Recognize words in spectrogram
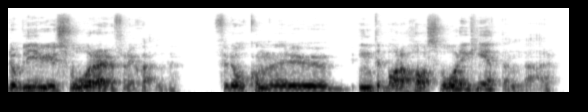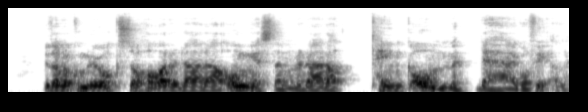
då blir det ju svårare för dig själv. För då kommer du inte bara ha svårigheten där. Utan då kommer du också ha det där äh, ångesten och det där att tänk om det här går fel.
